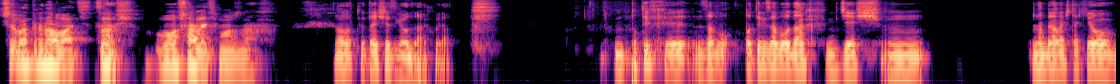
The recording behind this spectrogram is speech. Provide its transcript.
trzeba trenować coś, bo oszaleć można. No tutaj się zgodzę akurat. po tych, y, zawo- po tych zawodach gdzieś mm, nabrałeś takiego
